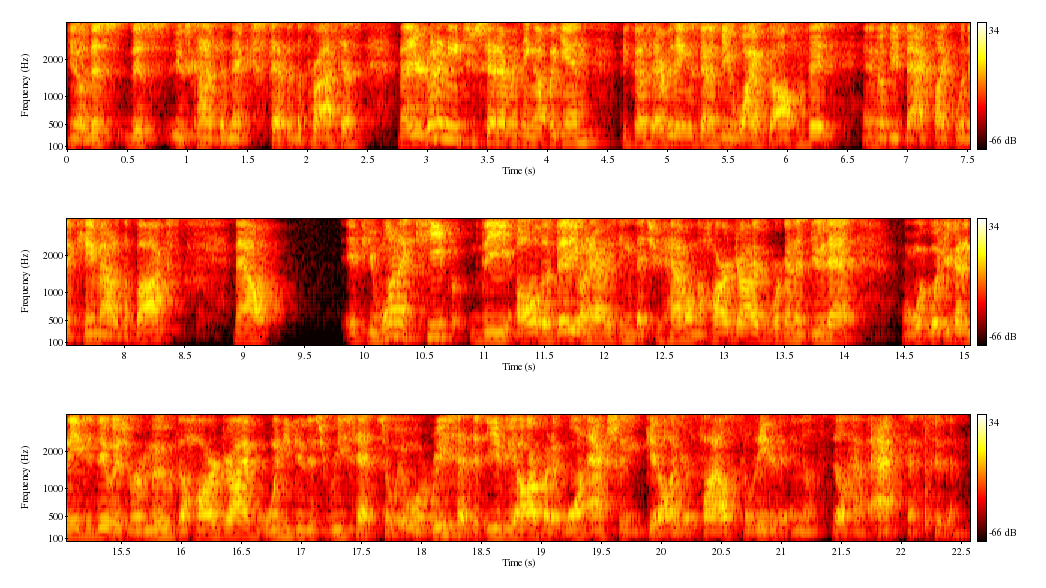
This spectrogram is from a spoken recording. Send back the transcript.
you know, this, this is kind of the next step in the process. Now you're going to need to set everything up again because everything is going to be wiped off of it and it'll be back like when it came out of the box. Now, if you want to keep the all the video and everything that you have on the hard drive, we're going to do that. What you're going to need to do is remove the hard drive when you do this reset. So it will reset the DVR, but it won't actually get all your files deleted and you'll still have access to them.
